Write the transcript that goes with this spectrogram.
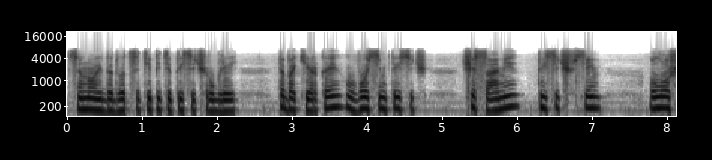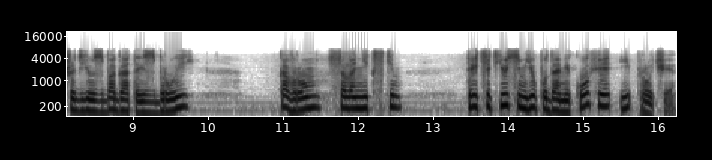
ценой до 25 тысяч рублей, табакеркой – 8 тысяч, часами – тысяч в семь, лошадью с богатой сбруей, ковром салоникским – 37 пудами кофе и прочее.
